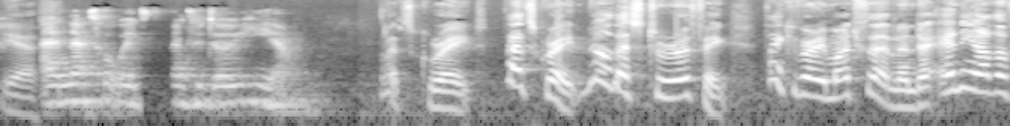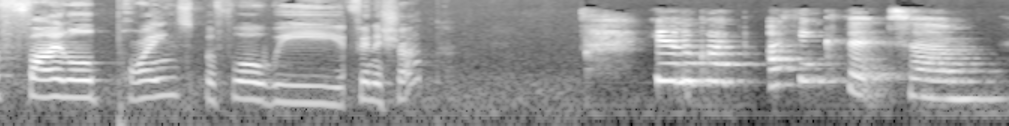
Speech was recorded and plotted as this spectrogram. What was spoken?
Yes. And that's what we're trying to do here. That's great. That's great. No, that's terrific. Thank you very much for that, Linda. Any other final points before we finish up? Yeah, look, I, I think that um,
